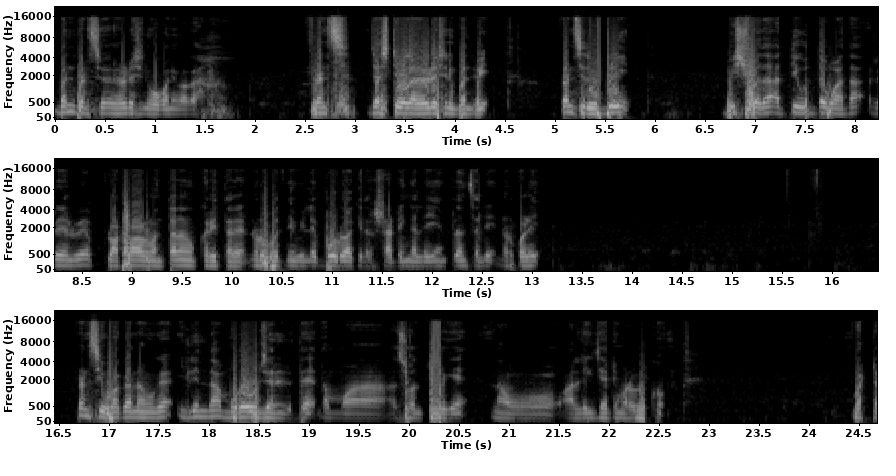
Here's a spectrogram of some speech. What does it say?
ಬನ್ನಿ ಫ್ರೆಂಡ್ಸ್ ರೈಲ್ವೆ ಸ್ಟೇಷನ್ಗೆ ಹೋಗೋಣ ಇವಾಗ. ಫ್ರೆಂಡ್ಸ್ ಜಸ್ಟ್ ಇವಾಗ ರೈಲ್ವೆ ಸ್ಟೇಷನ್ಗೆ ಬಂದ್ವಿ. ಫ್ರೆಂಡ್ಸ್ ಇದು ಹುಬ್ಳಿ. ವಿಶ್ವದ ಅತಿ ಉದ್ದವಾದ ರೈಲ್ವೆ ಪ್ಲಾಟ್ಫಾರ್ಮ್ ಅಂತ ನಾವು ಕರೀತಾರೆ. ನೋಡ್ಬೋದು ನೀವು ಇಲ್ಲೇ ಬೋರ್ಡ್ ಹಾಕಿದ್ರೆ ಸ್ಟಾರ್ಟಿಂಗ್ ಅಲ್ಲಿ ಎಂಟ್ರೆನ್ಸ್ ಅಲ್ಲಿ ನೋಡ್ಕೊಳ್ಳಿ. ಫ್ರೆಂಡ್ಸ್ ಇವಾಗ ನಮಗೆ ಇಲ್ಲಿಂದ ಮೂರೂರು ಜನ ಇರುತ್ತೆ ನಮ್ಮ ಸ್ವಂತ ಊರಿಗೆ. ನಾವು ಅಲ್ಲಿಗೆ ಜರ್ನಿ ಮಾಡಬೇಕು. ಬಟ್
